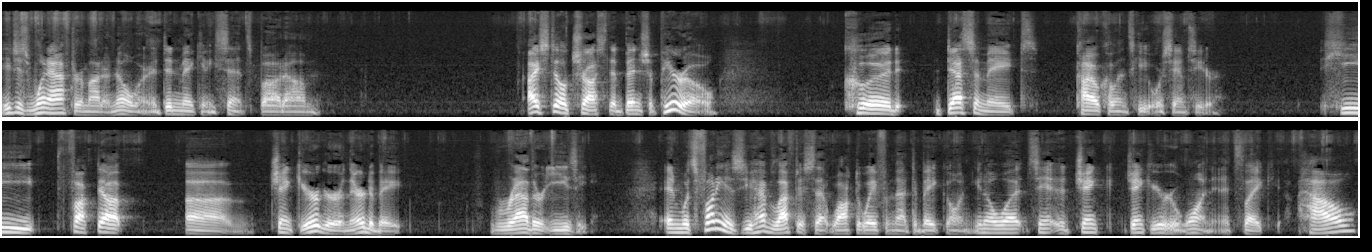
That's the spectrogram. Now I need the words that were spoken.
He just went after him out of nowhere. It didn't make any sense. But um, I still trust that Ben Shapiro could decimate Kyle Kulinski or Sam Seder. He fucked up um, Cenk Uygur in their debate rather easy. And what's funny is you have leftists that walked away from that debate going, you know what, Cenk, Cenk Uygur won. And it's like, how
